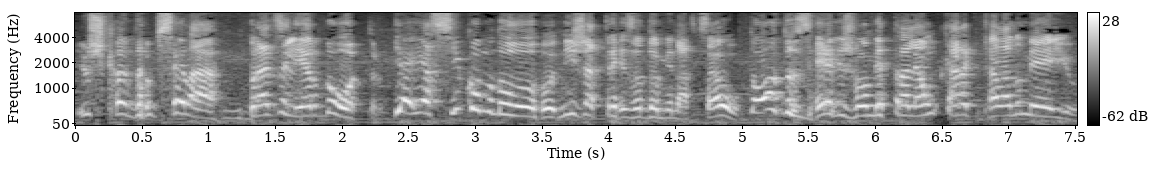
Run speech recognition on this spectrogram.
e os candangos, sei lá, brasileiro do outro. E aí, assim como no Ninja 3 a dominação, todos eles vão metralhar um cara que tá lá no meio.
